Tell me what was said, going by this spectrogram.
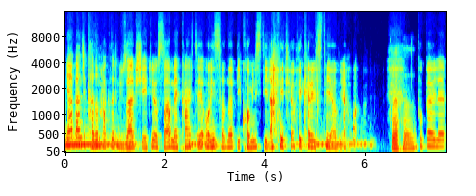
ya bence kadın hakları güzel bir şey diyorsa McCarthy o insanı bir komünist ilan ediyor ve kara listeye alıyor. Bu böyle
